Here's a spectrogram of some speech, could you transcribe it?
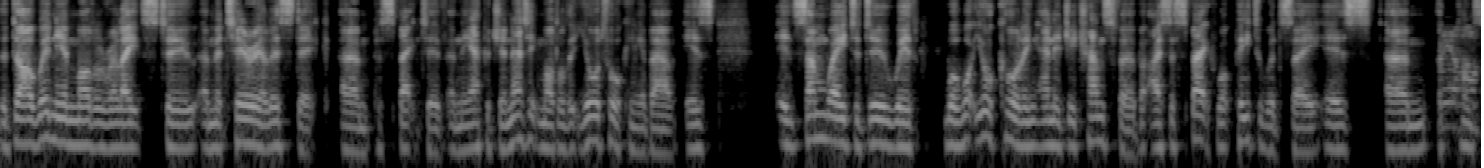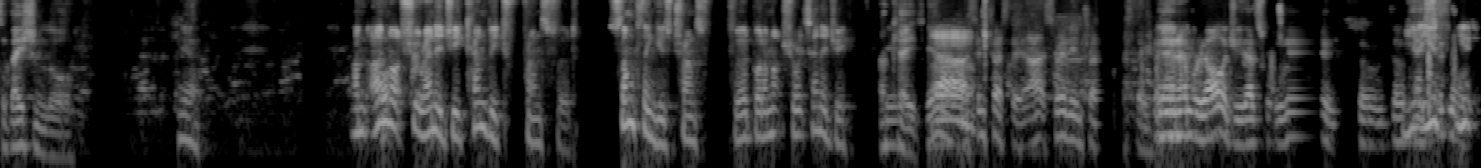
the Darwinian model relates to a materialistic um, perspective, and the epigenetic model that you're talking about is in some way to do with well what you're calling energy transfer but i suspect what peter would say is um, a conservation law Yeah. I'm, I'm not sure energy can be transferred. Something is transferred, but I'm not sure it's energy. okay Yeah, that's interesting. That's really interesting. And in embryology, that's what it is. So the, Yeah, the you,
